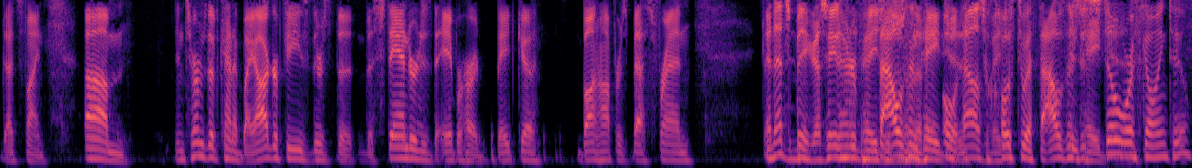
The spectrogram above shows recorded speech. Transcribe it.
that's fine um in terms of kind of biographies there's the the standard is the Eberhard Bethge, bonhoeffer's best friend and that's big. That's eight hundred pages. thousand pages Oh, 1,000 pages. close to a thousand Is it pages still worth going to?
